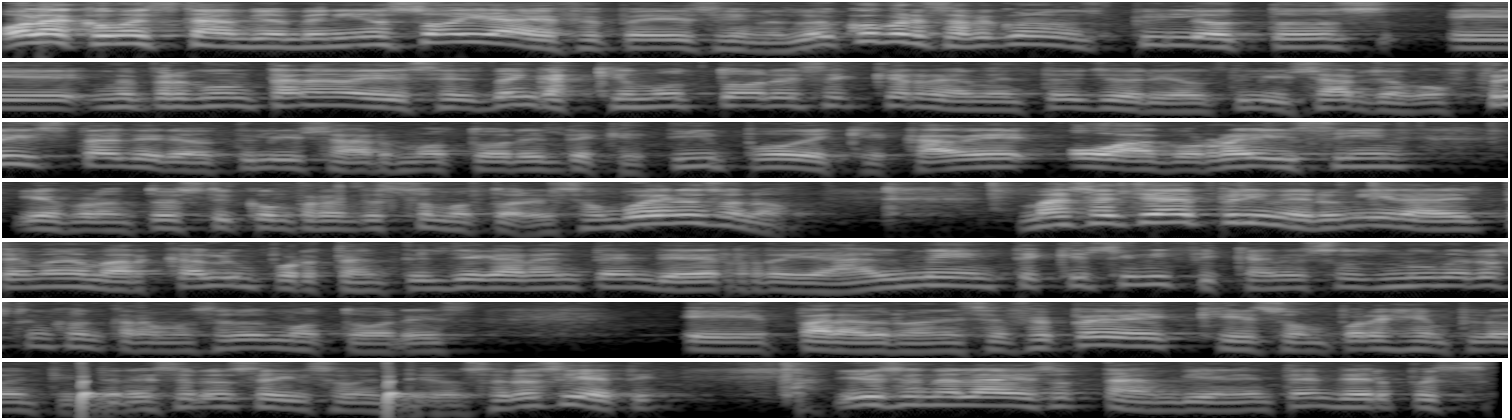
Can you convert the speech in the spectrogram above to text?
Hola, ¿cómo están? Bienvenidos hoy a FP Vecinos. Luego de conversar con los pilotos, eh, me preguntan a veces, venga, ¿qué motor es el que realmente yo debería utilizar? Yo hago freestyle, debería utilizar motores de qué tipo, de qué cabe, o hago racing, y de pronto estoy comprando estos motores. ¿Son buenos o no? Más allá de primero mirar el tema de marca, lo importante es llegar a entender realmente qué significan esos números que encontramos en los motores eh, para drones FPV, que son por ejemplo 2306 o 2207. Y adicional a eso también entender pues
